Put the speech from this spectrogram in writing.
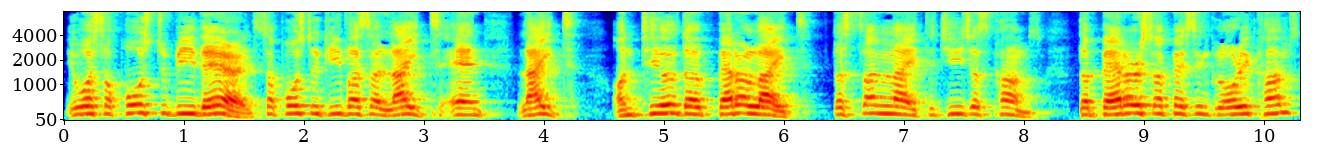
It was supposed to be there, supposed to give us a light and light until the better light, the sunlight, Jesus comes. The better surpassing glory comes,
